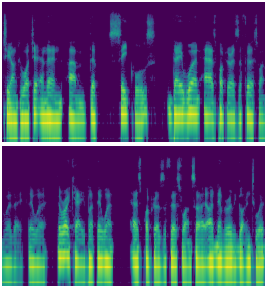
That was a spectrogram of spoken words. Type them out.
too young to watch it. And then um, the sequels, they weren't as popular as the first one, were they? They were, they were okay, but they weren't as popular as the first one. So I, I'd never really got into it.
